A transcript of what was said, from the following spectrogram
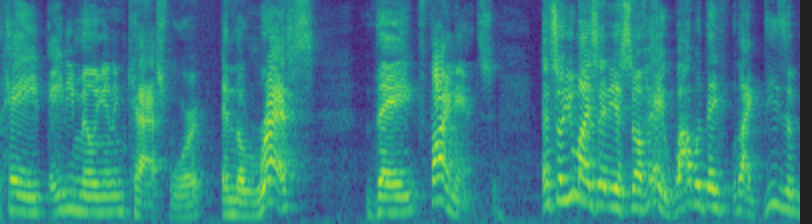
paid eighty million in cash for it, and the rest they finance. And so you might say to yourself, hey, why would they like these are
